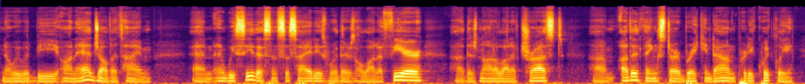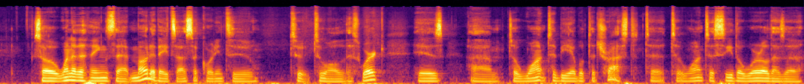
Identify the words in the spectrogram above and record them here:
You know, we would be on edge all the time, and and we see this in societies where there's a lot of fear, uh, there's not a lot of trust um, other things start breaking down pretty quickly. So one of the things that motivates us, according to to to all of this work, is um, to want to be able to trust, to to want to see the world as a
